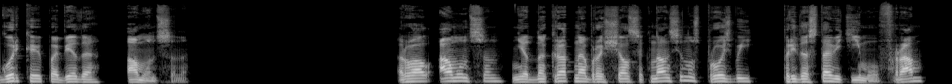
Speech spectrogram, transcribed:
Горькая победа Амундсена. Руал Амундсен неоднократно обращался к Нансену с просьбой предоставить ему фрам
